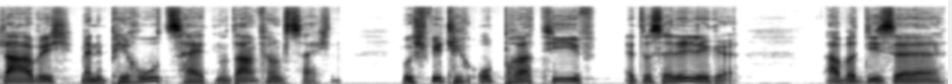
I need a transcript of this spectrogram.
klar habe ich meine Bürozeiten und Anführungszeichen, wo ich wirklich operativ etwas erledige. Aber diese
